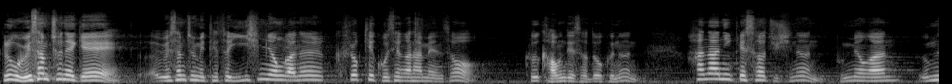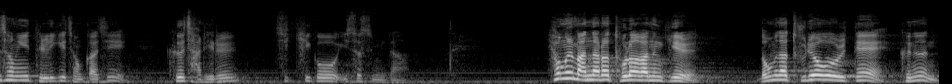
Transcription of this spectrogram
그리고 외삼촌에게 외삼촌 밑에서 20년간을 그렇게 고생을 하면서 그 가운데서도 그는 하나님께서 주시는 분명한 음성이 들리기 전까지 그 자리를 지키고 있었습니다. 형을 만나러 돌아가는 길 너무나 두려울 때 그는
